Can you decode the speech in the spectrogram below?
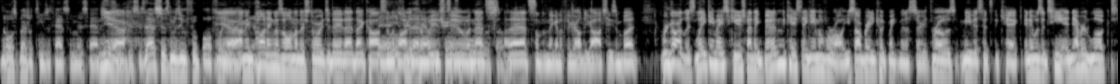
The whole special teams have had some mishaps. Yeah. some that's just Mizzou football for you. yeah, right I mean, there. punting was a whole other story today. That that cost Yeah, him a lot of different out in the ways too, and that's something. that's something they got to figure out the offseason. But regardless, late game execution, I think better than the K State game overall. You saw Brady Cook make the necessary throws. Mevis hits the kick, and it was a team. It never looked.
